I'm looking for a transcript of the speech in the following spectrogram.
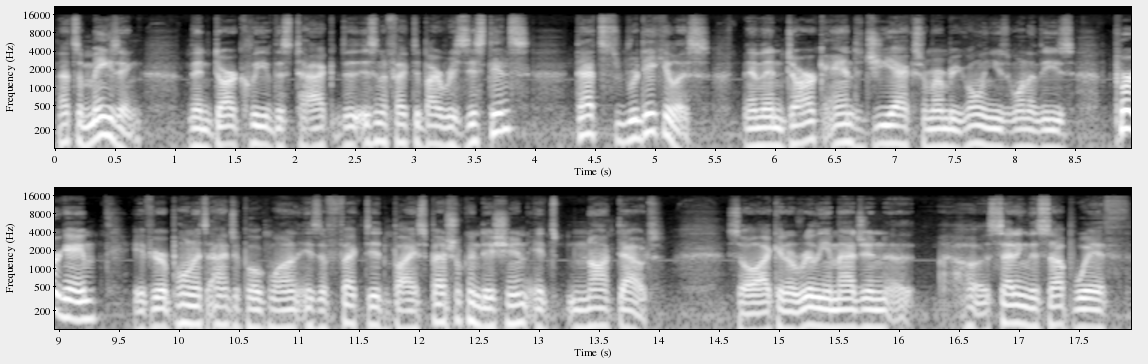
that's amazing. Then Dark Cleave, this attack isn't affected by resistance. That's ridiculous. And then Dead End GX, remember you can only use one of these per game. If your opponent's active Pokemon is affected by a special condition, it's knocked out. So I can really imagine uh, setting this up with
